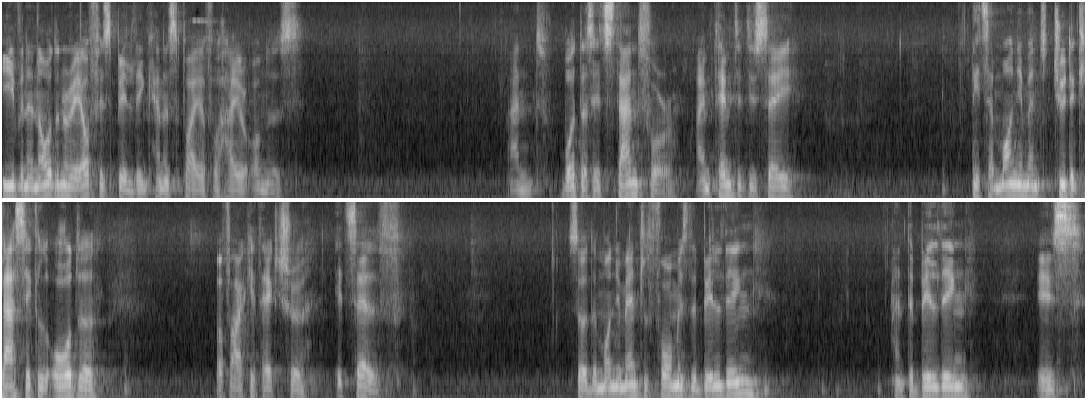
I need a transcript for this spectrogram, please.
Even an ordinary office building can aspire for higher honors. And what does it stand for? I'm tempted to say it's a monument to the classical order of architecture itself. So the monumental form is the building, and the building is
